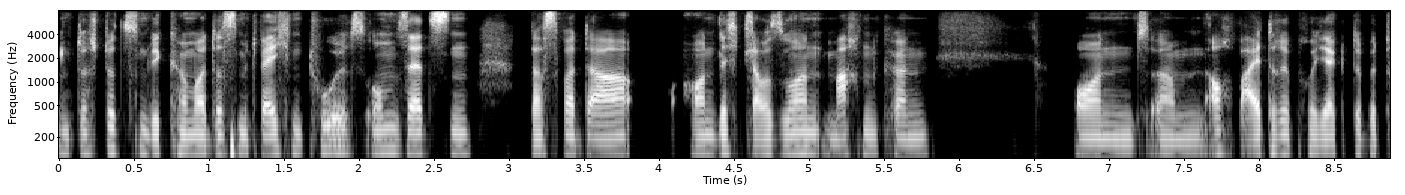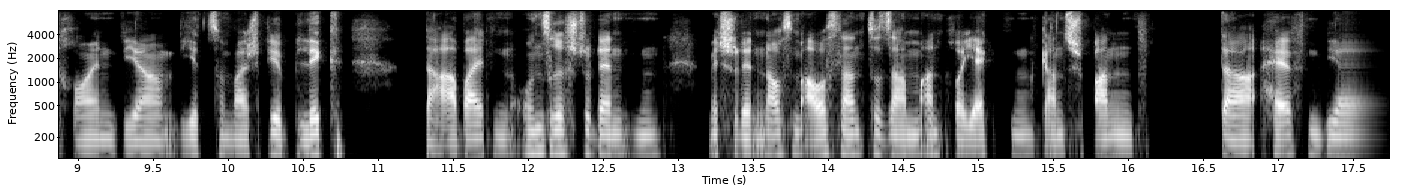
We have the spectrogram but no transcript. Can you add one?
unterstützen, wie können wir das mit welchen Tools umsetzen, dass wir da ordentlich Klausuren machen können. Und ähm, auch weitere Projekte betreuen wir, wie zum Beispiel Blick. Da arbeiten unsere Studenten mit Studenten aus dem Ausland zusammen an Projekten, ganz spannend. Da helfen wir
